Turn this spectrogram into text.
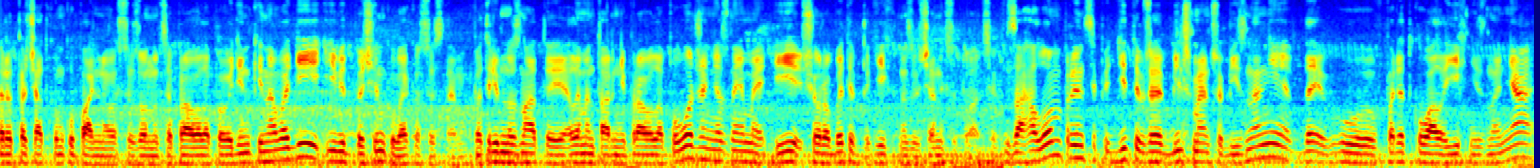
перед початком купального сезону це правила поведінки на воді і відпочинку в екосистему. Потрібно знати елементарні правила поводження з ними і що робити в таких надзвичайних ситуаціях. Загалом, в принципі, діти вже більш-менш обізнані, де впорядкували їхні знання,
